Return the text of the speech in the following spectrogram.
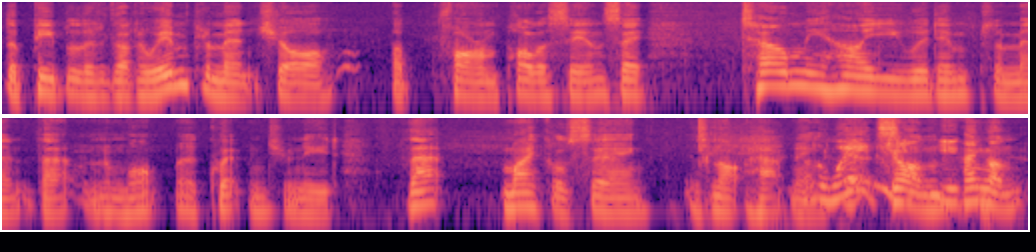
the people that have got to implement your uh, foreign policy and say, tell me how you would implement that and what equipment you need. That, Michael's saying, is not happening. Well, John, hang on,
